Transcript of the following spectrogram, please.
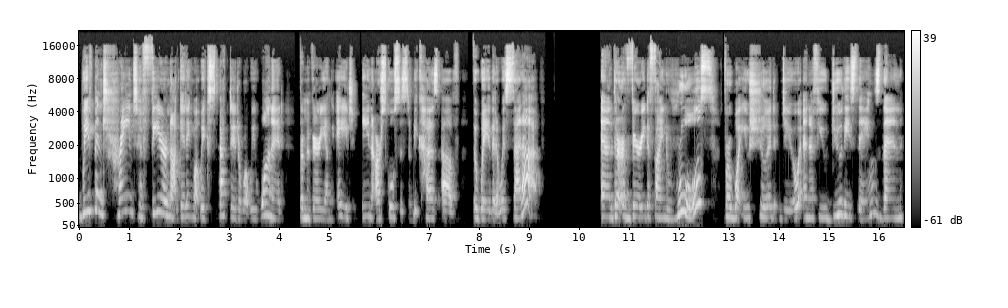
we've been trained to fear not getting what we expected or what we wanted from a very young age in our school system because of the way that it was set up. And there are very defined rules for what you should do. And if you do these things, then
